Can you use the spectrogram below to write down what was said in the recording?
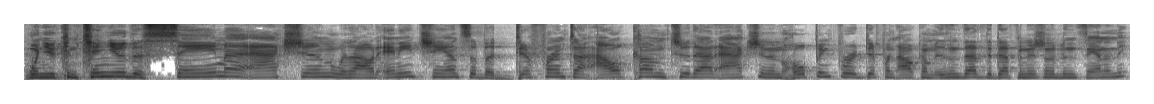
When you continue the same action without any chance of a different outcome to that action and hoping for a different outcome, isn't that the definition of insanity?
